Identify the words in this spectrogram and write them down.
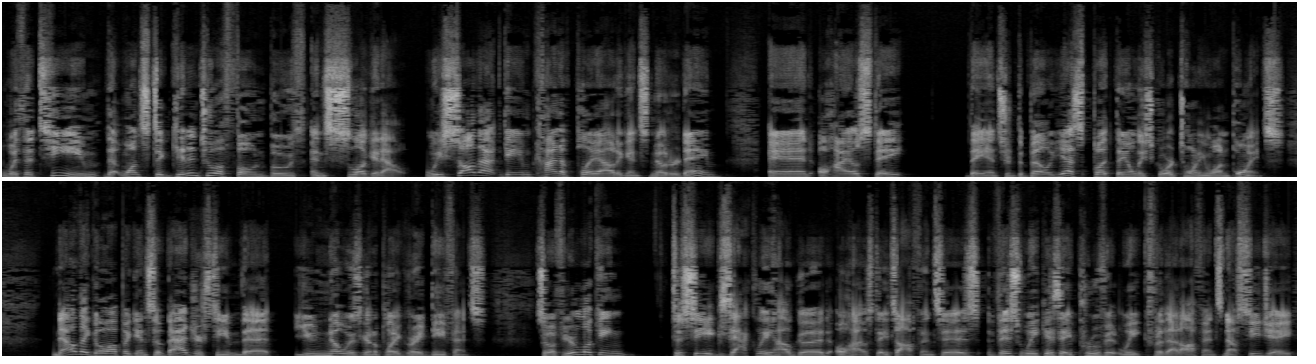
with a team that wants to get into a phone booth and slug it out. We saw that game kind of play out against Notre Dame and Ohio State. They answered the bell, yes, but they only scored 21 points. Now they go up against a Badgers team that you know is going to play great defense. So if you're looking to see exactly how good Ohio State's offense is. This week is a prove it week for that offense. Now, CJ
